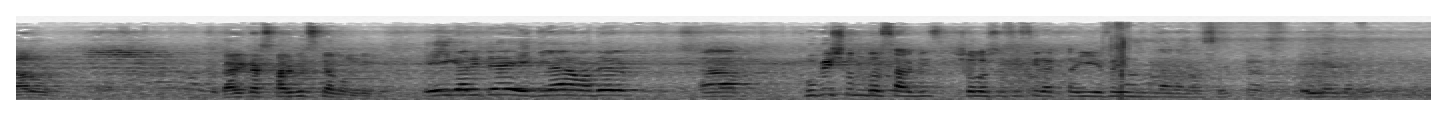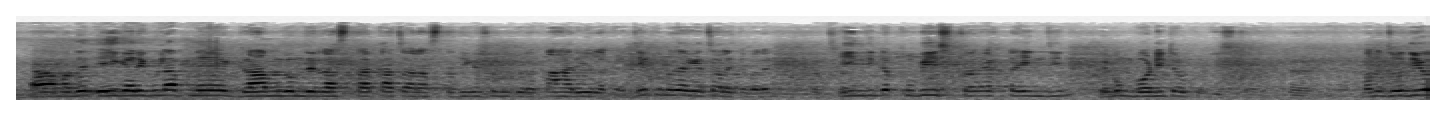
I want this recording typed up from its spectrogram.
দারুণ। তো গাড়িটার সার্ভিস কেমন দিব? এই গাড়িটা এগুলা আমাদের খুবই সুন্দর সার্ভিস ষোলোশো সিসির একটা ইএফআই ইঞ্জিন লাগানো আছে। এই গাড়িটাতে। আমাদের এই গাড়িগুলো আপনি গ্রামগঞ্জের রাস্তা কাঁচা রাস্তা থেকে শুরু করে পাহাড়ি এলাকায় যে কোনো জায়গায় চালাতে পারেন। আচ্ছা। ইঞ্জিনটা খুবই স্ট্রং একটা ইঞ্জিন এবং বডিটাও খুবই স্ট্রং হ্যাঁ। মানে যদিও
